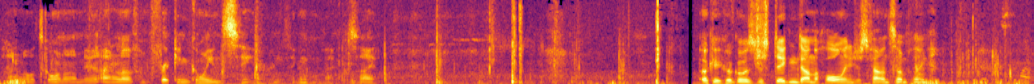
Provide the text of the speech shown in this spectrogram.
I don't know what's going on, man. I don't know if I'm freaking going insane or anything. I'm going back inside. Okay, Coco was just digging down the hole and he just found something. There's like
